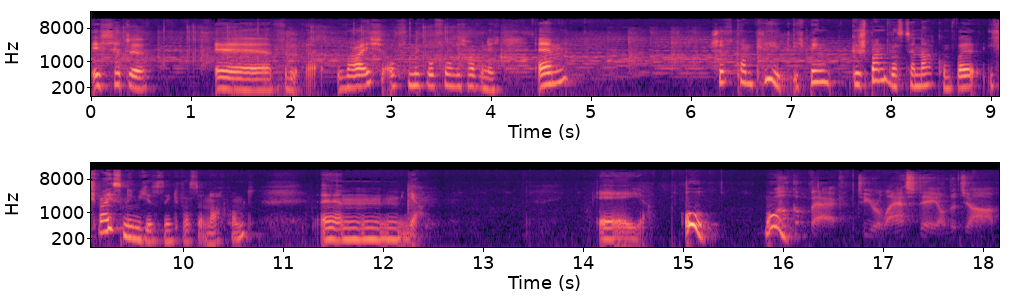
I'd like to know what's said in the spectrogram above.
ich hätte äh, war ich auf dem Mikrofon? Ich hoffe nicht. Ähm, Shift Complete. Ich bin gespannt, was danach kommt, weil ich weiß nämlich jetzt nicht, was danach kommt. Ähm, ja. Äh, ja. Oh, moin. Welcome back to your last day on the job.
